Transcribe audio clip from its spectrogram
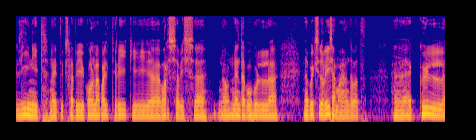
liinid näiteks läbi kolme Balti riigi äh, Varssavisse, noh, nende puhul äh, need võiksid olla isemajandavad. küll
